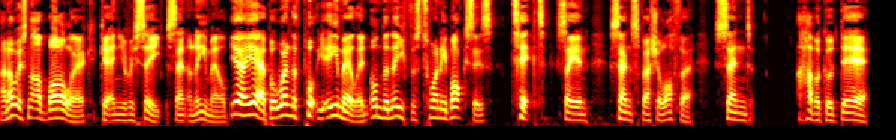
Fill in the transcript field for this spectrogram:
I know it's not a ball ache getting your receipt sent an email. Yeah, yeah, but when they've put your email in, underneath there's 20 boxes ticked saying send special offer, send have a good day,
